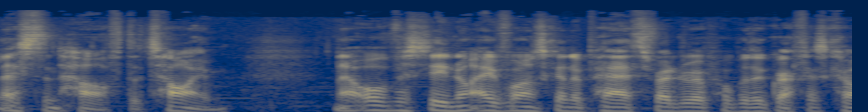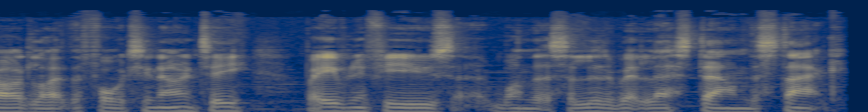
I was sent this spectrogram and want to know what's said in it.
less than half the time. Now obviously not everyone's going to pair Threadripper with a graphics card like the 4090, but even if you use one that's a little bit less down the stack,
